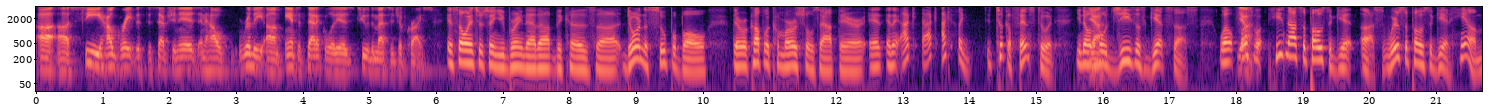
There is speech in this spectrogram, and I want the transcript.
uh, uh, see how great this deception is and how really um, antithetical it is to the message of Christ. It's so interesting you bring that up because uh, during the Super Bowl, there were a couple of commercials out there, and, and I, I, I kind of took offense to it. You know, yeah. the whole Jesus gets us. Well, first yeah. of all, he's not supposed to get us. We're supposed to get him.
